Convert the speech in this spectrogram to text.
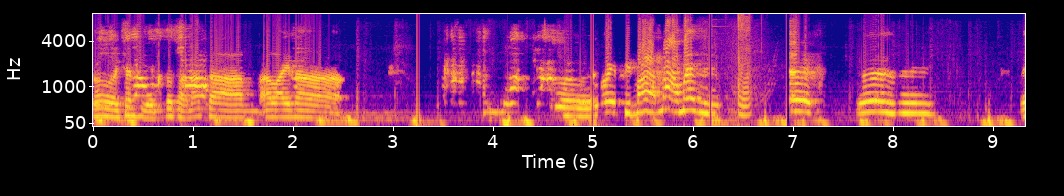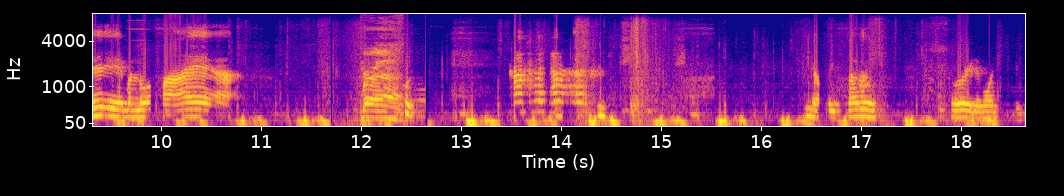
เออฉันเห็นสถานการณ์อะไรน่ะเออเฮ้ยปิดไม้หน้าแม่งเอ้ยเออเอ้ยมันล้วกไม้อะ Bruh. อย่าปิดนะเว้ยเฮ้ยเดี๋ยวมันปิด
